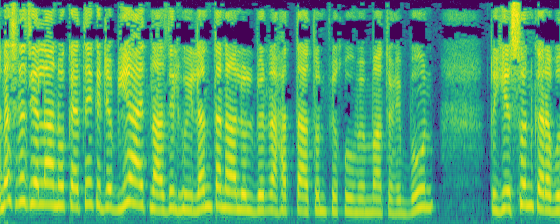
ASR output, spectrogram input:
انس رضی اللہ عنہ کہتے ہیں کہ جب یہ آیت نازل ہوئی لن البر تنالراحت تنفقوا مما تحبون تو یہ سن کر ابو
